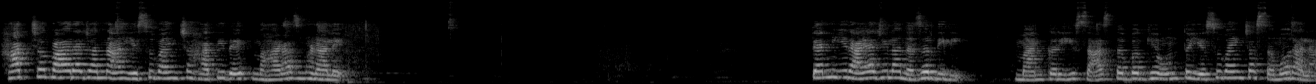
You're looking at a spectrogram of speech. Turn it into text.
हातच्या बाळराजांना येसुबाईंच्या हाती देत महाराज म्हणाले त्यांनी रायाजीला नजर दिली. मानकरी सास तबक घेऊन तो येसुबाईंच्या समोर आला.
